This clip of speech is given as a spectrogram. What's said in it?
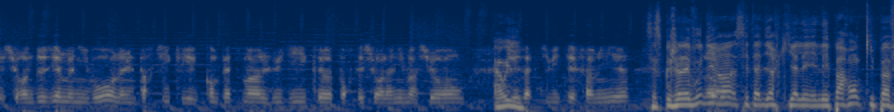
et sur un deuxième niveau, on a une partie qui est complètement ludique, portée sur l'animation, Ah oui, les activités famille. c'est ce que j'allais vous dire. Hein. C'est-à-dire qu'il y a les, les parents qui peuvent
